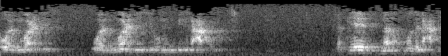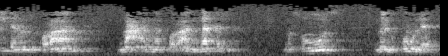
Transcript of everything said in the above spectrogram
هو المعجز والمعجز يؤمن به العقل. فكيف نأخذ العقيدة من القرآن مع أن القرآن نقل نصوص منقولة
